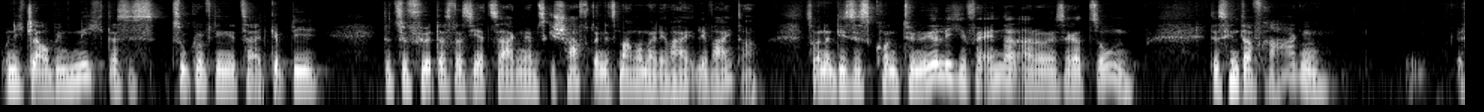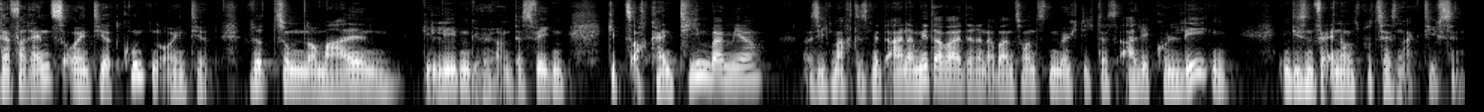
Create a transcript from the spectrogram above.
Und ich glaube nicht, dass es zukünftig eine Zeit gibt, die dazu führt, dass wir es jetzt sagen, wir haben es geschafft und jetzt machen wir mal eine Weile weiter. Sondern dieses kontinuierliche Verändern einer Organisation, das Hinterfragen referenzorientiert, kundenorientiert, wird zum normalen Leben gehören. Deswegen gibt es auch kein Team bei mir. Also ich mache das mit einer Mitarbeiterin, aber ansonsten möchte ich, dass alle Kollegen in diesen Veränderungsprozessen aktiv sind.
